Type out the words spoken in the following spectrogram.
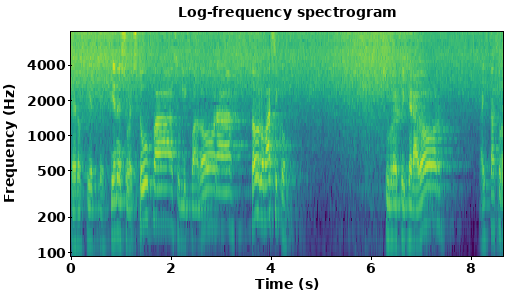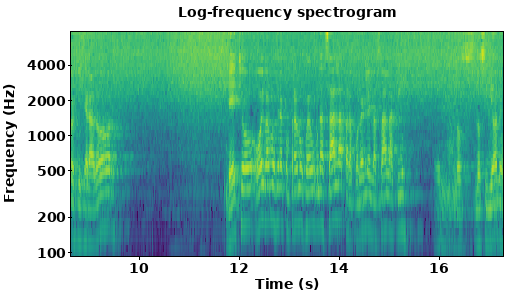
Pero sí, este, tiene su estufa, su licuadora, todo lo básico. Su refrigerador, Ahí está su refrigerador. De hecho, hoy vamos a ir a comprar un juego, una sala para ponerle la sala aquí, los, los sillones.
